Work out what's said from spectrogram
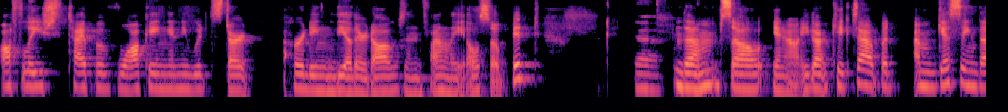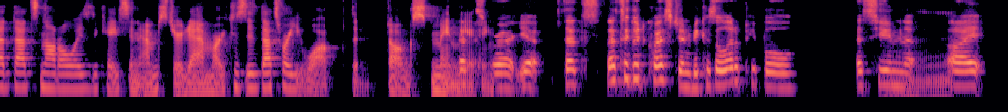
off leash type of walking, and he would start hurting the other dogs, and finally also bit yeah. them. So you know, he got kicked out. But I'm guessing that that's not always the case in Amsterdam, or because that's where you walk the dogs mainly. That's I think. right. Yeah, that's that's a good question because a lot of people assume that mm. I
